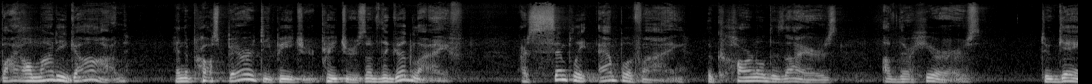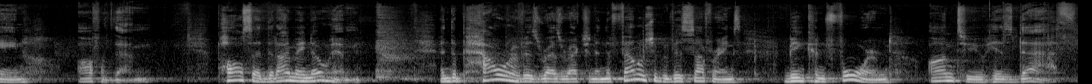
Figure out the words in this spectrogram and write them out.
by Almighty God. And the prosperity preachers of the good life are simply amplifying the carnal desires of their hearers to gain off of them. Paul said, That I may know him and the power of his resurrection and the fellowship of his sufferings, being conformed unto his death.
